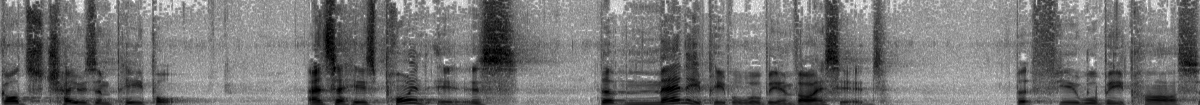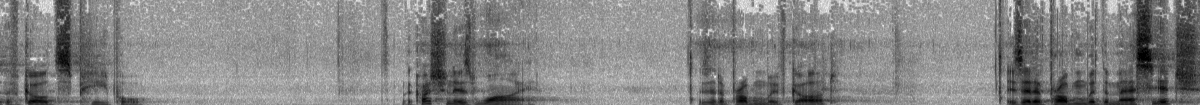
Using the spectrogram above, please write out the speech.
God's chosen people. And so his point is that many people will be invited, but few will be part of God's people. The question is why? Is it a problem with God? Is it a problem with the message?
